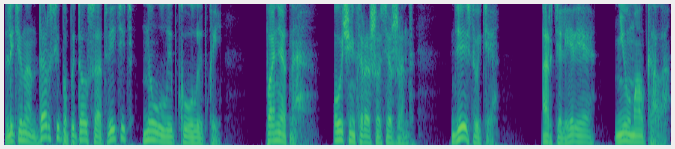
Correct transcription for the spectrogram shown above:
Лейтенант Дарси попытался ответить на улыбку улыбкой. «Понятно. Очень хорошо, сержант. Действуйте». Артиллерия не умолкала.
